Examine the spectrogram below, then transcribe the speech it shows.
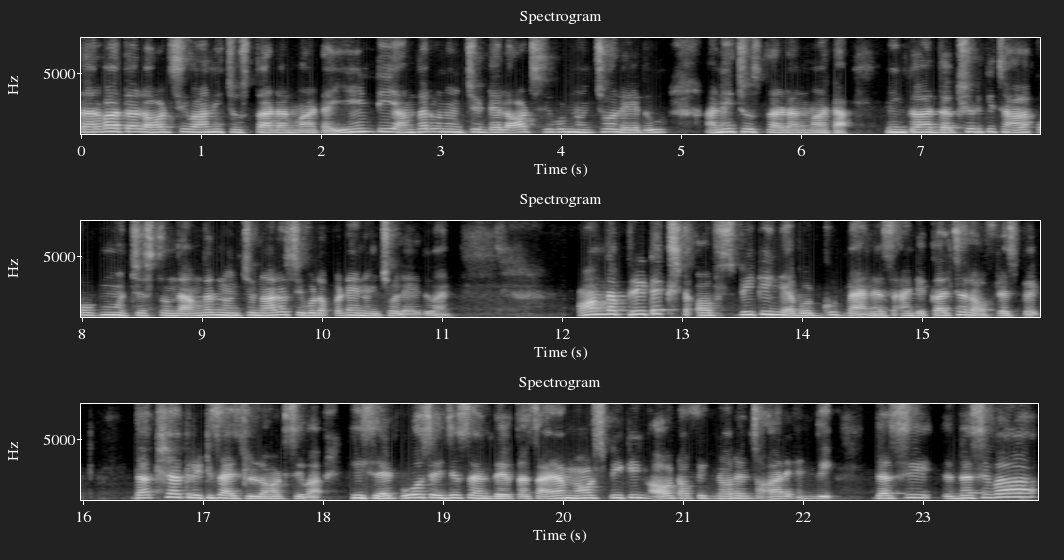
తర్వాత లార్డ్ శివాని చూస్తాడనమాట. ఏంటి అందరూ నుంచుంటే లార్డ్ శివుడు నుంచో లేదు అని చూస్తాడనమాట. ఇంకా దక్షుడికి చాలా కోపం వచ్చేస్తుంది. అందరు నుంచున్నారు శివుడు ఒక్కటే నుంచో లేదు అని. On the pretext of speaking about good manners and culture of respect Daksha criticized Lord Shiva. He said, O sages and devatas, I am not speaking out of ignorance or envy. The, Si- Shiva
